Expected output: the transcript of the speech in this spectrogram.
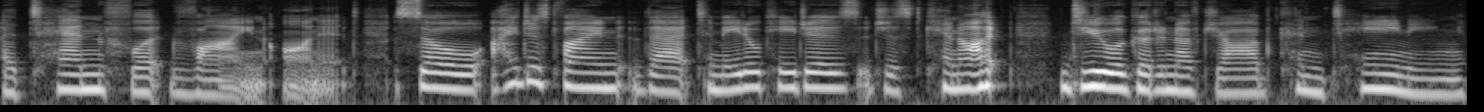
a 10 foot vine on it. So I just find that tomato cages just cannot do a good enough job containing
